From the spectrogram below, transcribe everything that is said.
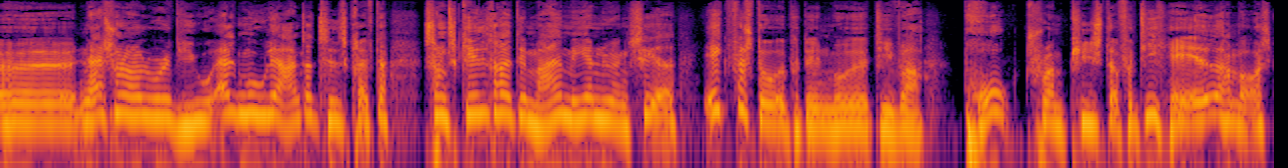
øh, National Review, alt mulige andre tidsskrifter, som skildrede det meget mere nuanceret. Ikke forstået på den måde, at de var pro-trumpister, for de havde ham også,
